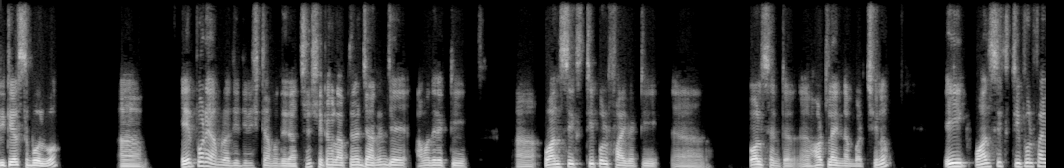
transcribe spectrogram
ডিটেলস বলব। এরপরে আমরা যে জিনিসটা আমাদের আছে, সেটা হলো আপনারা জানেন যে আমাদের একটি ওয়ান সিক্স ট্রিপল ফাইভ একটি কল সেন্টার হটলাইন নাম্বার ছিল। এই one six triple five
